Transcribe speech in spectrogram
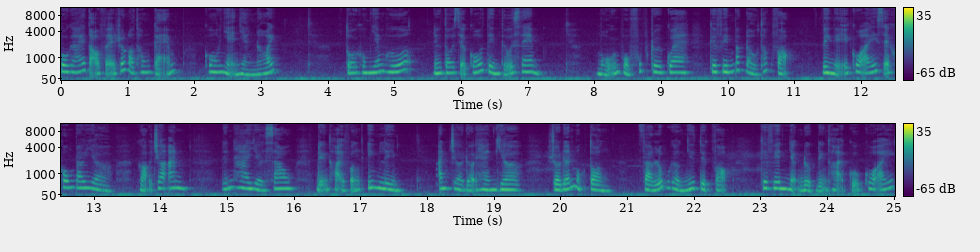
cô gái tỏ vẻ rất là thông cảm cô nhẹ nhàng nói tôi không dám hứa nhưng tôi sẽ cố tìm thử xem mỗi một phút trôi qua kevin bắt đầu thất vọng vì nghĩ cô ấy sẽ không bao giờ gọi cho anh. Đến 2 giờ sau, điện thoại vẫn im lìm. Anh chờ đợi hàng giờ, rồi đến một tuần. Vào lúc gần như tuyệt vọng, kevin nhận được điện thoại của cô ấy.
